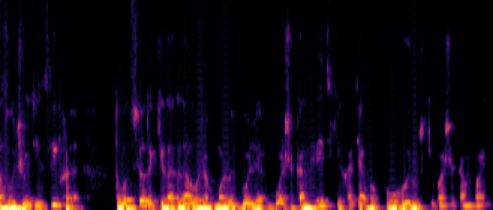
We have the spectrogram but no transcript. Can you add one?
озвучиваете цифры, то вот все-таки тогда уже может быть более, больше конкретики хотя бы по выручке вашей компании.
